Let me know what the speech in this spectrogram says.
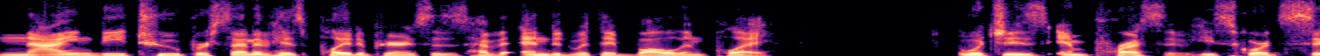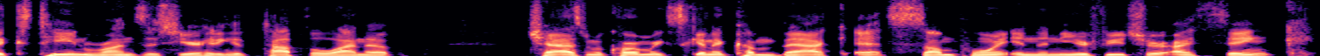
92% of his plate appearances have ended with a ball in play, which is impressive. He scored 16 runs this year, hitting at the top of the lineup. Chas McCormick's going to come back at some point in the near future, I think.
